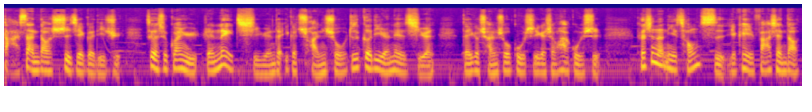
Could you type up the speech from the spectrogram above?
打散到世界各地去。这个是关于人类起源的一个传说，就是各地人类的起源的一个传说故事，一个神话故事。可是呢，你从此也可以发现到，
